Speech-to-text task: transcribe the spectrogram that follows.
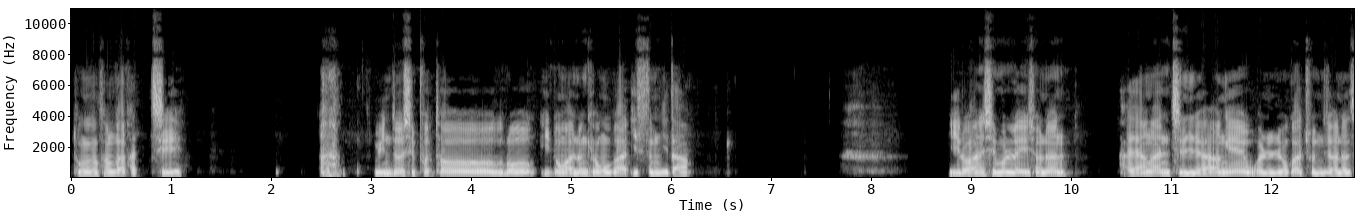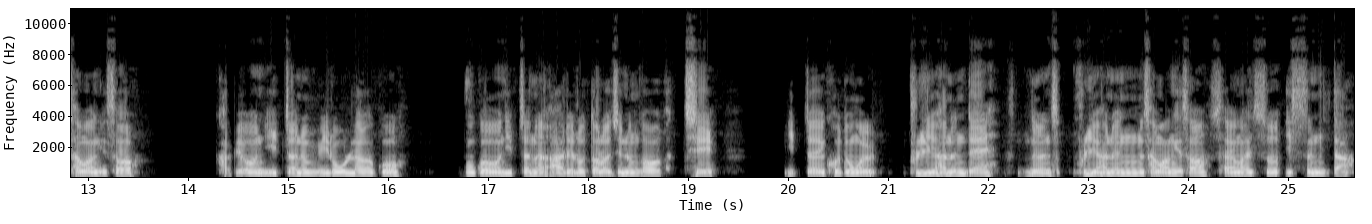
동영상과 같이 윈도우 시프터로 이동하는 경우가 있습니다. 이러한 시뮬레이션은 다양한 질량의 원료가 존재하는 상황에서 가벼운 입자는 위로 올라가고 무거운 입자는 아래로 떨어지는 것과 같이 입자의 거동을 분리하는 데는 분리하는 상황에서 사용할 수 있습니다.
